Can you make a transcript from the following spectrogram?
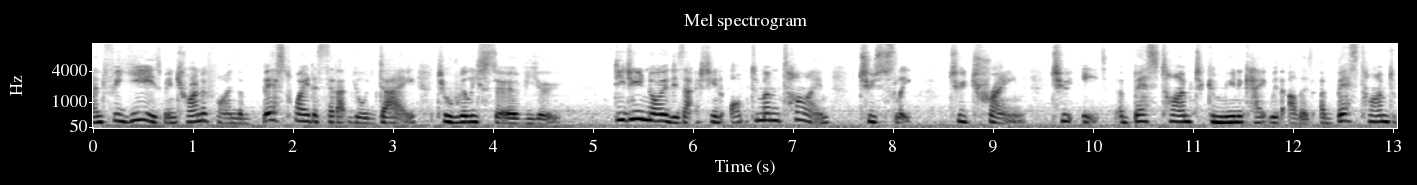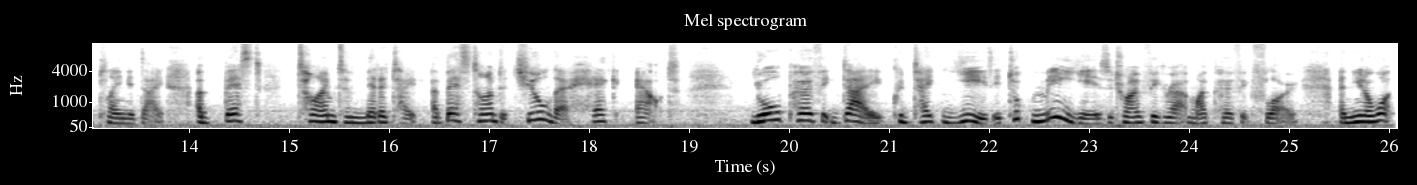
and for years been trying to find the best way to set up your day to really serve you. Did you know there's actually an optimum time to sleep, to train, to eat, a best time to communicate with others, a best time to plan your day, a best time to meditate, a best time to chill the heck out. Your perfect day could take years. It took me years to try and figure out my perfect flow. And you know what?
